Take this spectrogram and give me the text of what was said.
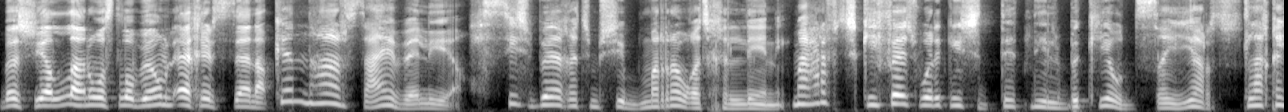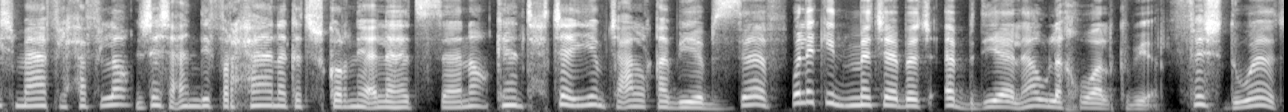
باش يلا نوصلوا بهم لآخر السنة. كان نهار صعيب عليا. حسيت بها غتمشي بمرة وغتخليني ما عرفتش كيفاش ولكن شدتني البكية وتصيرت تلاقيت معها في الحفلة جات عندي فرحانة كتشكرني على هاد السنة. كانت حتى هي متعلقة بيا بزاف ولكن بمثابه أب ديالها ولا خوال الكبير. فاش دوات؟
